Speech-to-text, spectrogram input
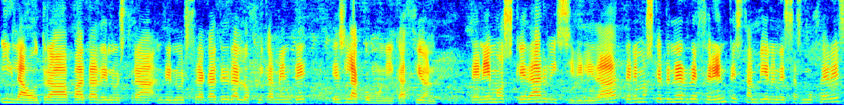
y la otra pata de nuestra, de nuestra cátedra, lógicamente, es la comunicación. Tenemos que dar visibilidad, tenemos que tener referentes también en esas mujeres.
